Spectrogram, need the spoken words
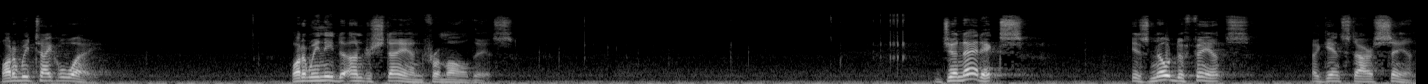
What do we take away? What do we need to understand from all this? Genetics is no defense against our sin.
